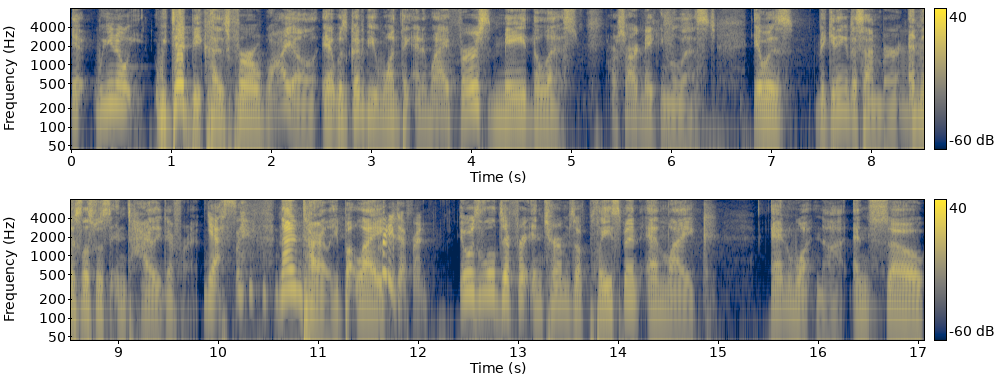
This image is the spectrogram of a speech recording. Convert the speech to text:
It, we, you know, we did because for a while it was going to be one thing. And when I first made the list or started making the list, it was beginning of December, and mm-hmm. this list was entirely different. Yes. Not entirely, but like Pretty different. it was a little different in terms of placement and like and whatnot. And so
